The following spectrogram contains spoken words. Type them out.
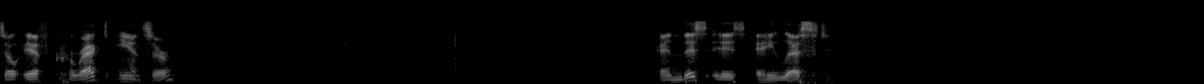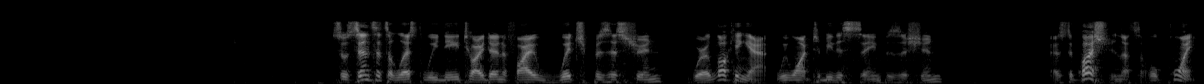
So if correct answer and this is a list So since it's a list, we need to identify which position we're looking at. We want to be the same position as the question. That's the whole point.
